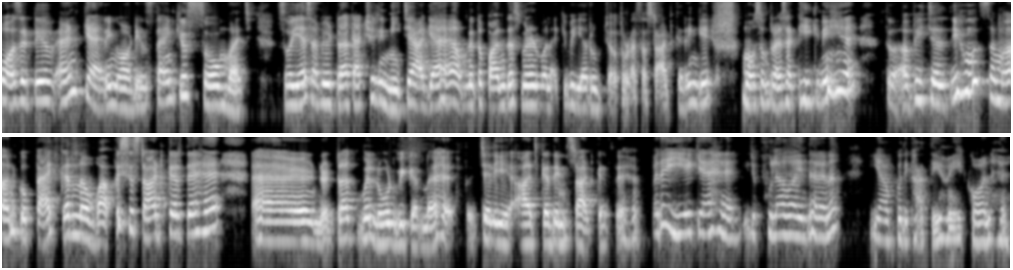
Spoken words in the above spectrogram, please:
positive and caring audience thank you so much so yes अभी ट्रक एक्चुअली नीचे आ गया है। हमने तो पाँच दस मिनट बोला कि भैया, रुक जाओ थोड़ा सा स्टार्ट करेंगे। मौसम थोड़ा सा ठीक नहीं है। तो अभी चलती हूँ। सामान को पैक करना वापस से स्टार्ट करते हैं। एंड ट्रक में लोड भी करना है। तो चलिए, आज का दिन स्टार्ट करते हैं। पता ये क्या है? ये जो फुला हुआ इधर है ना, ये आपको दिखाती हूँ, ये कौन है?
